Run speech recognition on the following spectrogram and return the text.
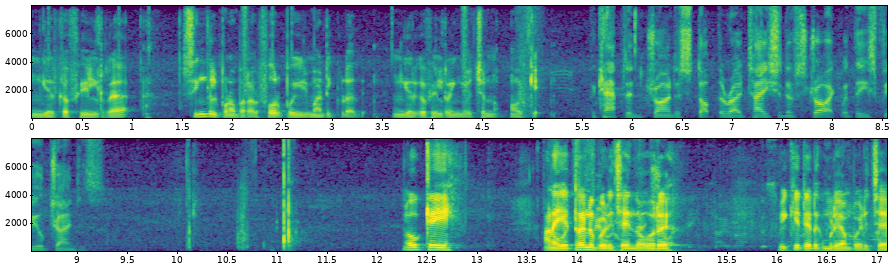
இங்கே இருக்க ஃபீல்டரை சிங்கிள் போன பரவாயில்ல ஃபோர் போய் மாட்டிக்கூடாது. இங்கே இருக்க ஃபீல்டரை இங்கே வச்சிடணும். Okay The captain trying to stop the rotation of strike with these field changes. Okay ஆனால் எட்டு ரன் போயிடுச்சே இந்த ஒரு விக்கெட் எடுக்க முடியாமல் போயிடுச்சே.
